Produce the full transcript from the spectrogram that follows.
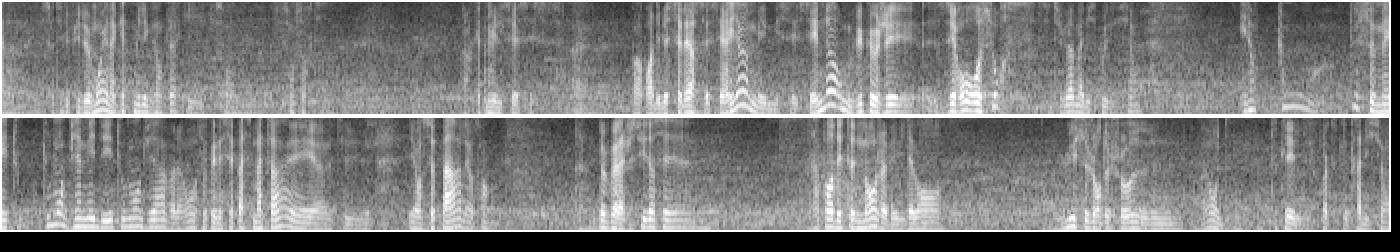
Euh, il est sorti depuis deux mois, il y en a 4000 exemplaires qui, sont, sortis. Alors 4000, c'est, euh, par rapport à des best-sellers, c'est, rien, mais, c'est, énorme, vu que j'ai zéro ressource, si tu veux, à ma disposition. Et donc tout, se met, tout, le monde vient m'aider, tout le monde vient, voilà, on ne se connaissait pas ce matin, et, euh, et on se parle, et on se Donc voilà, je suis dans ces rapports d'étonnement, j'avais évidemment lu ce genre de choses, toutes les, je crois toutes les traditions...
